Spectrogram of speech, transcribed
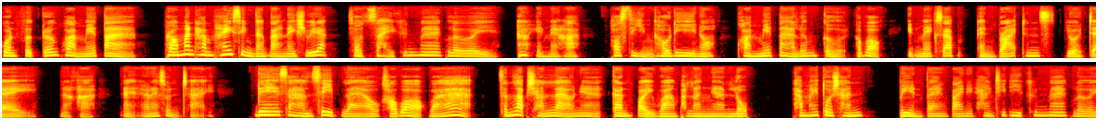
ควรฝึกเรื่องความเมตตา เพราะมันทำให้สิ่งต่างๆ ในชีวิตอะสดใสขึ้นมากเลยอ้าวเห็นไหมคะ พอศีลเขาดีเนาะความเมตตาเริ่มเกิด เขาบอก it makes up and brightens your day นะคะอ่าน่าสนใจ day สามสิบแล้วเขาบอกว่าสำหรับฉันแล้วเนี่ย การปล่อยวางพลังงานลบทำให้ตัวฉัน เปลี่ยนแปลงไปในทางที่ดีขึ้นมากเลย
